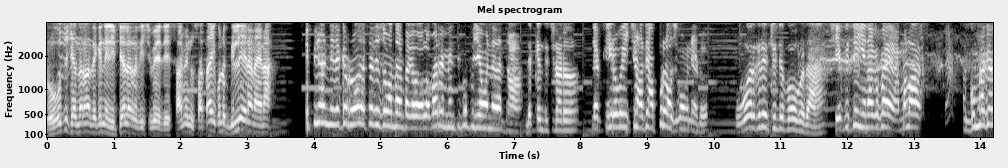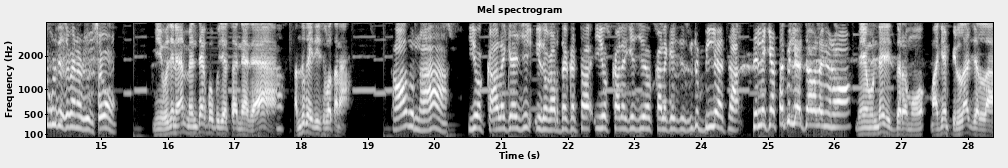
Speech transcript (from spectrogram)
రోజు చంద్రన్న దగ్గర నేను ఇట్టేలరా తీసిపోయేది. స్వామి నువ్వు సతాయికుండా బిల్లు ఏరా నాయన? చెప్పినా నీ దగ్గర రోజు అట్ట తీసుకోమన్నాడంట కదా వాళ్ళ భార్య మెంతిపప్పు చేయమన్నదంట. లెక్క ఎంత ఇచ్చినాడు? లెక్క ఇరవై ఇచ్చిన అది అప్పుడు రాసుకోమన్నాడు. ఊరికి ఇచ్చింటే పోవు కదా. చెప్పితే ఈనకపోయా మళ్ళా గుమ్మడికాయ కూడా తీసిపోయినాడు చూడు సగం. మీ వదిన మెంతాక పప్పు చేస్తాను అదే అందుకు తీసిపోతానా? కాదున్నా ఈ ఒక కాల కేజీ ఇది ఒక అర్ధ కట్ట ఈ ఒక కాల కేజీ ఈ ఒక కాల కేజీ తీసుకుంటే బిల్లు వేచ్చా బిల్లుకి ఎట్ట బిల్లు వేచావాలా నేను. మేము ఉండేది ఇద్దరము మాకేం పిల్ల జల్లా.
